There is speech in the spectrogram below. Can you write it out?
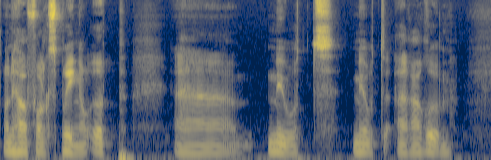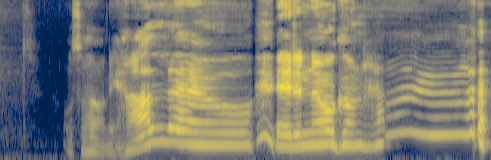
Och ni hör folk springer upp eh, mot, mot era rum. Och så hör ni Hallå! Är det någon här?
